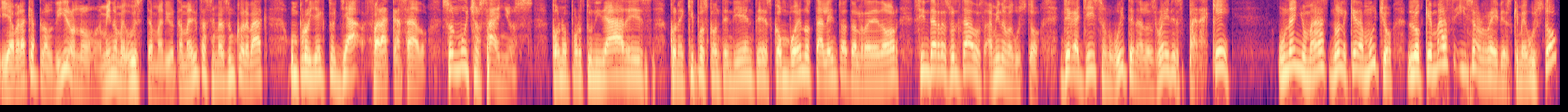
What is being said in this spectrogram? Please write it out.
y habrá que aplaudir o no. A mí no me gusta Mariota. Mariota se me hace un coreback, un proyecto ya fracasado. Son muchos años, con oportunidades, con equipos contendientes, con bueno talento a tu alrededor, sin dar resultados. A mí no me gustó. Llega Jason Witten a los Raiders, ¿para qué? Un año más, no le queda mucho. Lo que más hizo Raiders que me gustó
